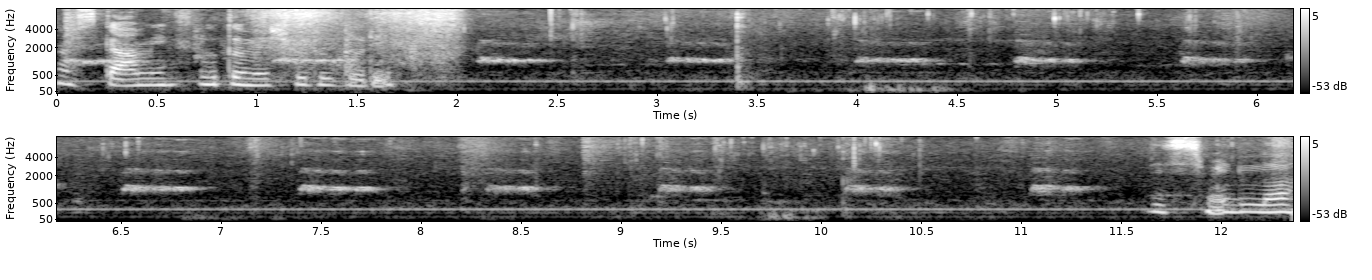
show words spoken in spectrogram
আজকে আমি প্রথমে শুরু করি। বিসমিল্লাহ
